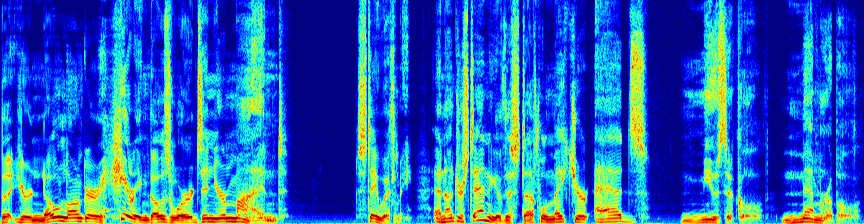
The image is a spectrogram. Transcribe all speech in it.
but you're no longer hearing those words in your mind. Stay with me. An understanding of this stuff will make your ads musical, memorable,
